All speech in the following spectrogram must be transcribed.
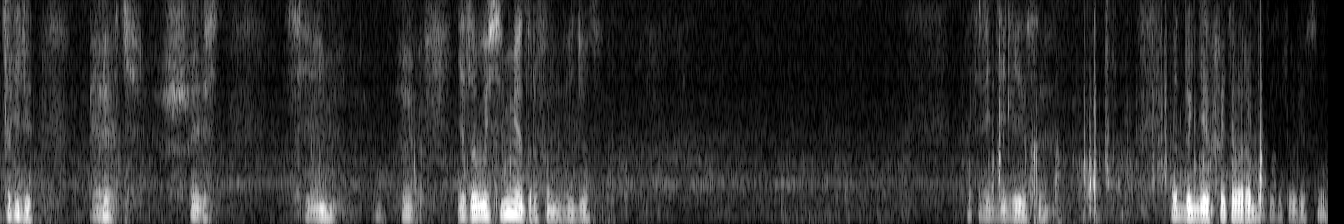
четыре, пять, шесть, семь. Где-то 8 метров она идет. Посреди леса. Вот бы где я хотел работать, это в лесу.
